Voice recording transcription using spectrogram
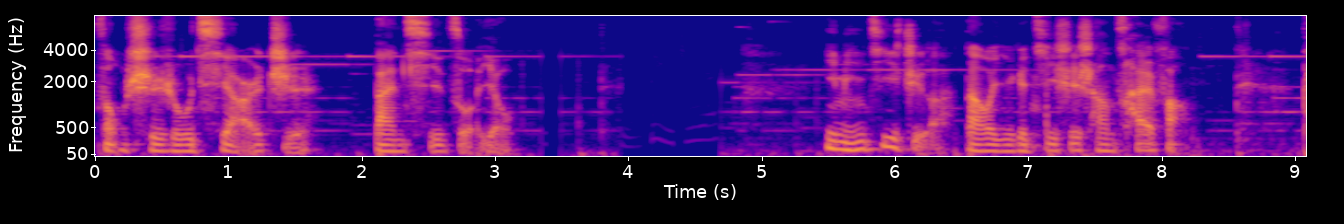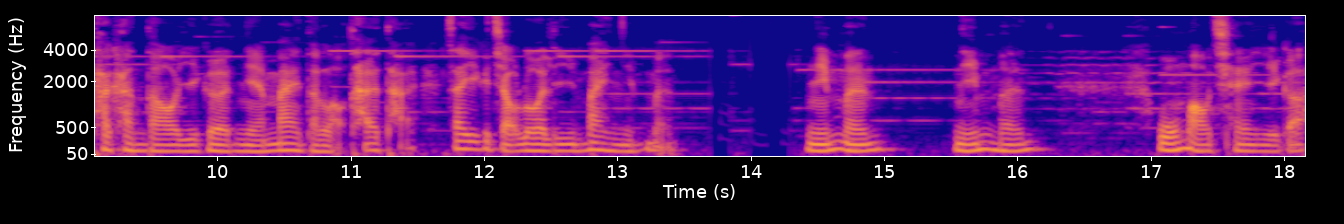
总是如期而至，伴其左右。一名记者到一个集市上采访。他看到一个年迈的老太太在一个角落里卖柠檬，柠檬，柠檬，五毛钱一个。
